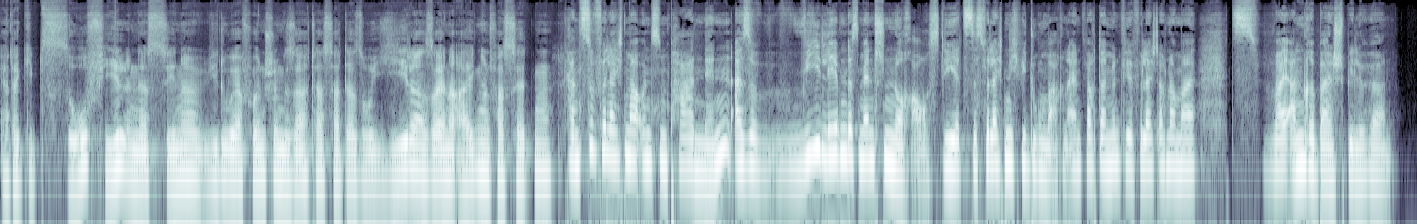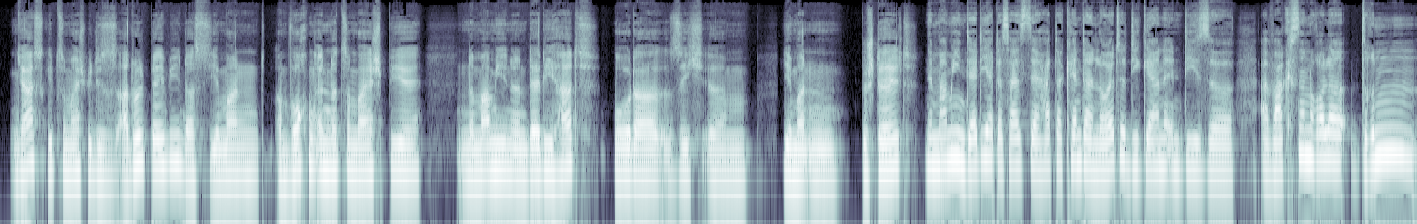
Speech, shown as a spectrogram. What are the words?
Ja, da gibt's so viel in der Szene, wie du ja vorhin schon gesagt hast, hat da so jeder seine eigenen Facetten. Kannst du vielleicht mal uns ein paar nennen? Also wie leben das Menschen noch aus, die jetzt das vielleicht nicht wie du machen? Einfach damit wir vielleicht auch nochmal zwei andere Beispiele hören. Ja, es gibt zum Beispiel dieses Adult Baby, dass jemand am Wochenende zum Beispiel eine Mami und einen Daddy hat oder sich ähm, jemanden bestellt. Eine Mami und Daddy hat, das heißt, der hat, da kennt dann Leute, die gerne in diese Erwachsenenrolle drin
